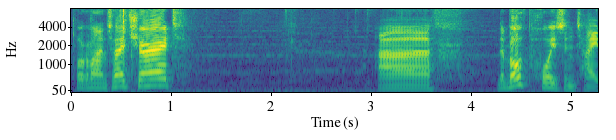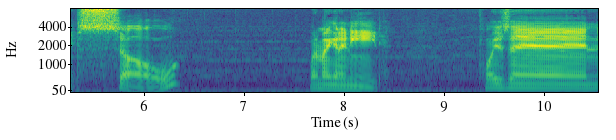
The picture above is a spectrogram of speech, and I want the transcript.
Pokemon type chart. Uh, they're both poison types, so... What am I gonna need? Poison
